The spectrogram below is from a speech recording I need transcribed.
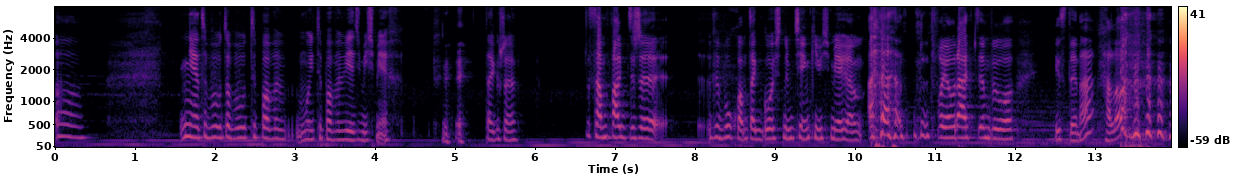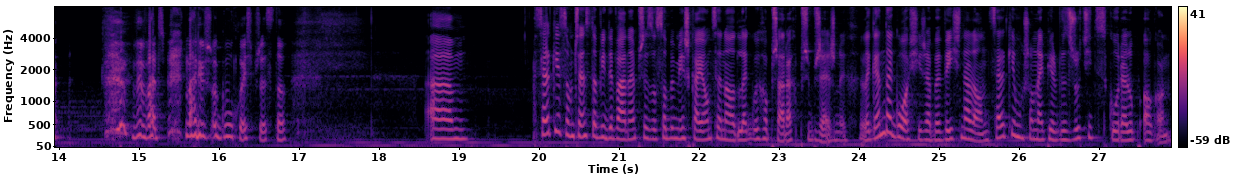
O. Nie, to był, to był typowy, mój typowy wiedźmi śmiech. Także sam fakt, że wybuchłam tak głośnym, cienkim śmiechem, a twoją reakcją było Justyna, halo? Wybacz, Mariusz, ogłuchłeś przez to. Um, selkie są często widywane przez osoby mieszkające na odległych obszarach przybrzeżnych. Legenda głosi, że aby wyjść na ląd, selkie muszą najpierw zrzucić skórę lub ogon.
